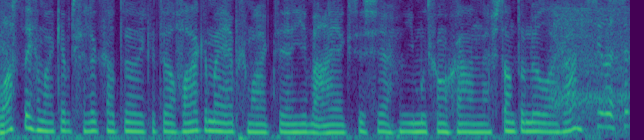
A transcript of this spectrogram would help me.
Lastig, maar ik heb het geluk gehad dat ik het wel vaker mee heb gemaakt uh, hier bij Ajax. Dus ja, je moet gewoon gaan, stand op nul en gaan. Sillissen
